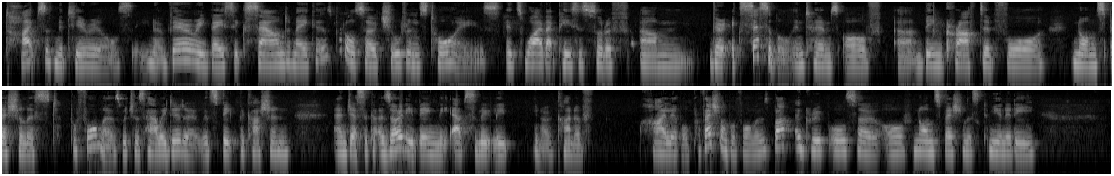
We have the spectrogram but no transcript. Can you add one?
types of materials, you know, very basic sound makers, but also children's toys. It's why that piece is sort of um, very accessible in terms of um, being crafted for non specialist performers, which is how we did it with Speak Percussion and Jessica Aszodi being the absolutely, you know, kind of high level professional performers, but a group also of non specialist community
